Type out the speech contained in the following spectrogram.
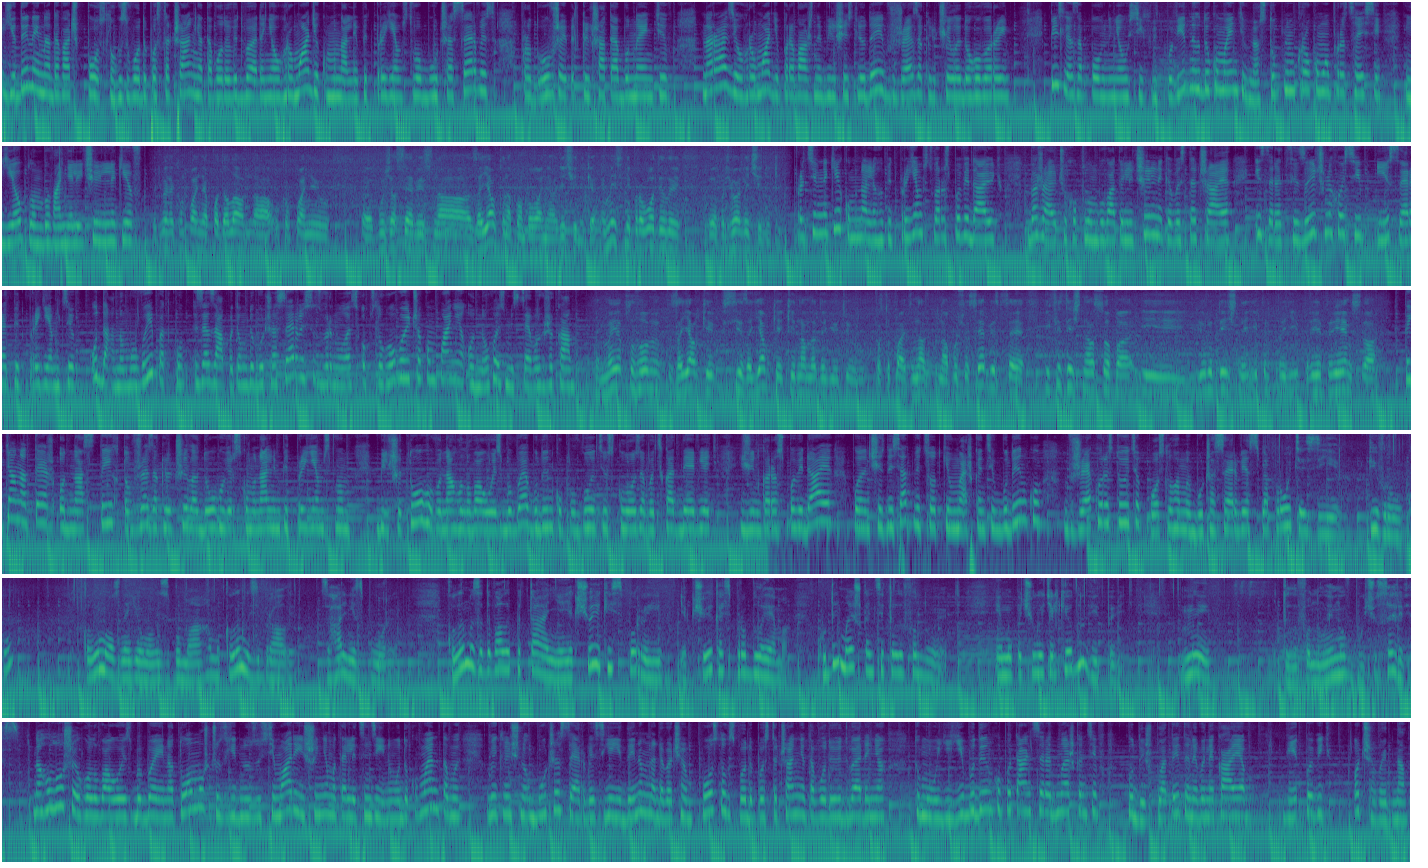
Єдиний надавач послуг з водопостачання та водовідведення у громаді комунальне підприємство Буча Сервіс продовжує підключати абонентів. Наразі у громаді переважна більшість людей вже заключили договори. Після заповнення усіх відповідних документів наступним кроком у процесі є опломбування лічильників. Будівельна компанія подала на у компанію е, Буджа Сервіс на заявку на пломбування лічильників. Ми сьогодні проводили е, будівельні лічильники. Працівники комунального підприємства розповідають, бажаючих опломбувати лічильники вистачає і серед фізичних осіб, і серед підприємців. У даному випадку за запитом до Буча сервісу звернулась обслуговуюча компанія одного з місцевих ЖК. Ми обслуговуємо заявки, всі заявки, які нам надають, поступають на, на Буча Сервіс. Це і фізична особа, і юридичне, і підприє- підприємства. Тетяна теж одна з тих, хто вже заключила договір з комунальним підприємством. Більше того, вона голова ОСББ будинку по вулиці Склозаводська, 9. Жінка розповідає, понад 60% мешканців будинку вже користуються послугами Буча Сервіс. на протязі півроку, коли ми ознайомились з бумагами, коли ми зібрали загальні збори, коли ми задавали питання, якщо якийсь порив, якщо якась проблема, куди мешканці телефонують. І ми почули тільки одну відповідь: ми телефонуємо в Бучу сервіс. Наголошує голова ОСББ і на тому, що згідно з усіма рішеннями та ліцензійними документами, виключно Буча Сервіс є єдиним надавачем послуг з водопостачання та водовідведення. Тому у її будинку питань серед мешканців, куди ж платити, не виникає. Відповідь очевидна.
